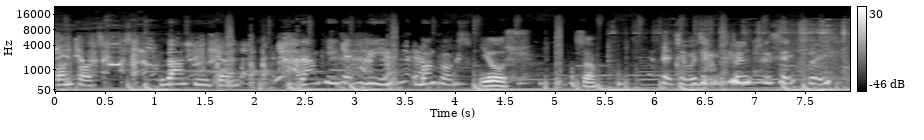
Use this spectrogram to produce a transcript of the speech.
Bonfox. Zamknij to. Zamknij te drzwi. Bonfox. Już. Co? Trzeba zamknąć przy safe place.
